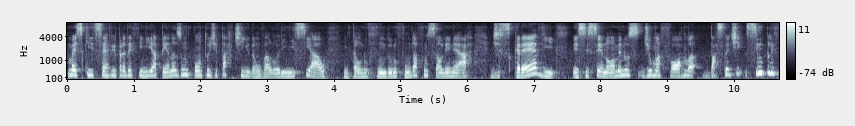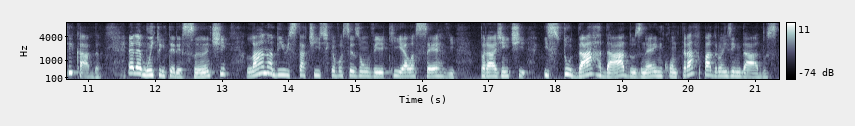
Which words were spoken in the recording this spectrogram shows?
mas que serve para definir apenas um ponto de partida, um valor inicial. Então, no fundo, no fundo, a função linear descreve esses fenômenos de uma forma bastante simplificada. Ela é muito interessante. Lá na bioestatística vocês vão ver que ela serve para a gente estudar dados, né, encontrar padrões em dados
